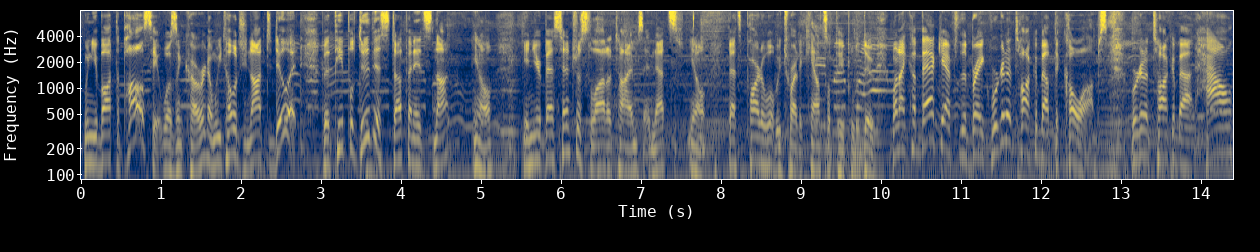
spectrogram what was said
when you bought the policy it wasn't covered, and we told you not to do it. But people do this stuff, and it's not, you know, in your best interest a lot of times. And that's, you know, that's part of what we try to counsel people to do. When I come back after the break, we're going to talk about the co-ops. We're going to talk about how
